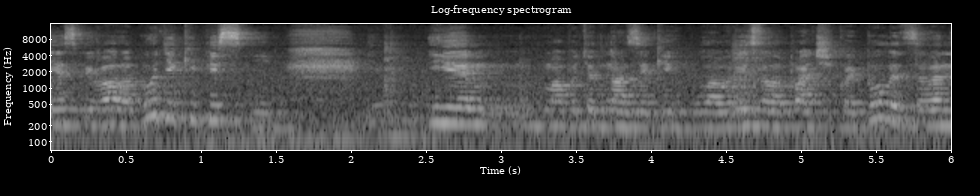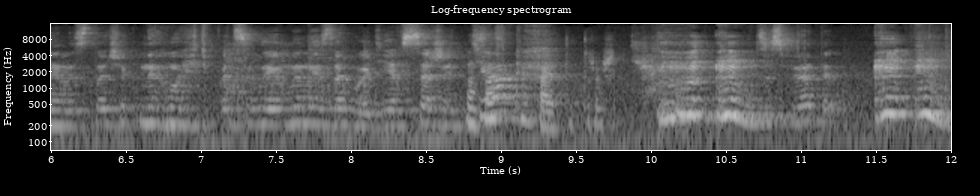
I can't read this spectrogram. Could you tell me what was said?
і я співала будь-які пісні. І, мабуть, одна з яких була урізала і болить, зелений листочок не гоїть, поцілує мене і загодь. Я все життя Заспівайте трошки. заспівати.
